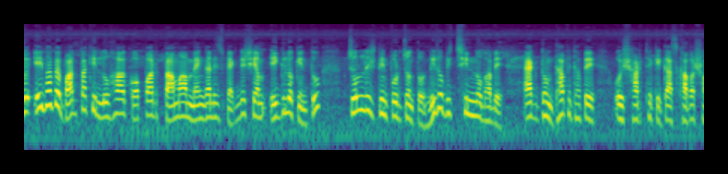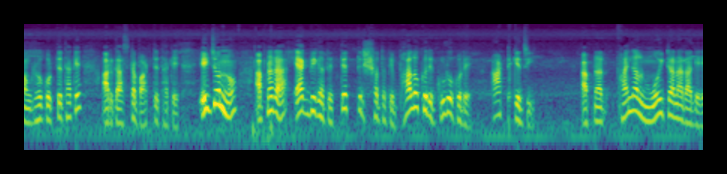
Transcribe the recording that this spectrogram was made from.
তো এইভাবে বাদবাকি লোহা, কপার, তামা, ম্যাঙ্গানিজ ম্যাগনেসিয়াম এইগুলো কিন্তু চল্লিশ দিন পর্যন্ত নিরবিচ্ছিন্নভাবে একদম ধাপে ধাপে ওই সার থেকে গাছ খাবার সংগ্রহ করতে থাকে আর গাছটা বাড়তে থাকে। এই জন্য আপনারা এক বিঘাতে তেত্রিশ শতকে ভালো করে গুঁড়ো করে আট কেজি আপনার ফাইনাল মই টানার আগে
